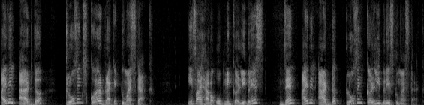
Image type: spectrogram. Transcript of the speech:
I will add the closing square bracket to my stack. If I have an opening curly brace, then I will add the closing curly brace to my stack.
